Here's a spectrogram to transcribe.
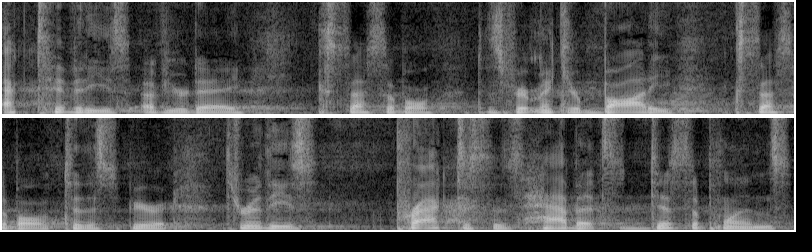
activities of your day accessible to the Spirit. Make your body accessible to the Spirit through these practices, habits, disciplines,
